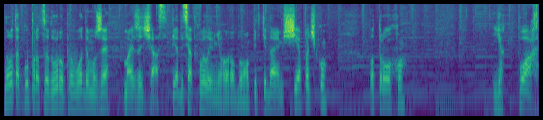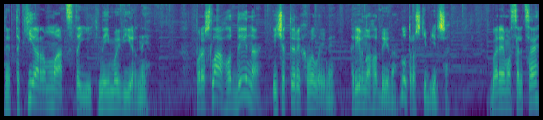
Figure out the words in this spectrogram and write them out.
Ну, таку процедуру проводимо вже майже час. 50 хвилин його робимо. Підкидаємо щепочку потроху. Як пахне, такий аромат стоїть, неймовірний. Пройшла година і 4 хвилини. Рівно година, ну трошки більше. Беремо сальце.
